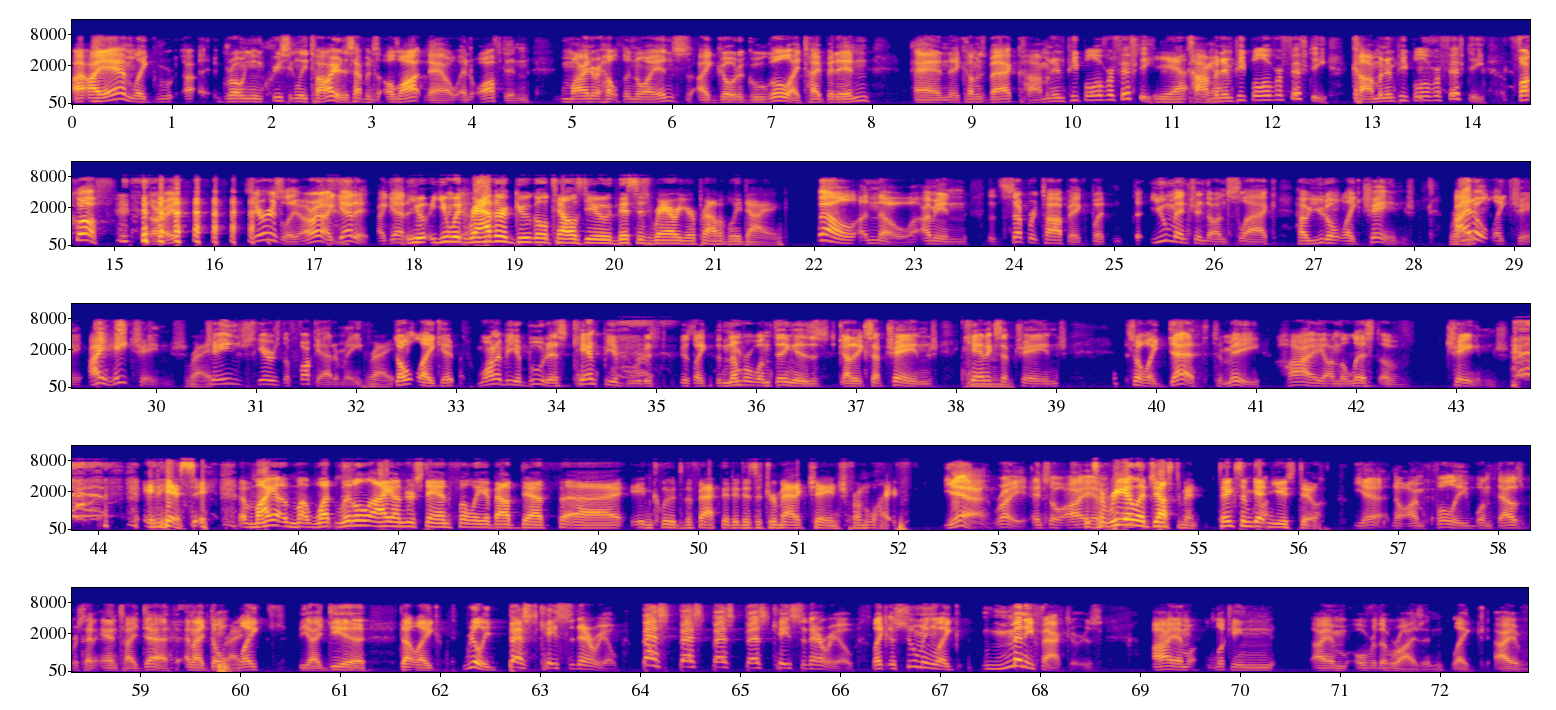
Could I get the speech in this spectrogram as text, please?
I, I am like gr- uh, growing increasingly tired. This happens a lot now and often. Minor health annoyance. I go to Google, I type it in, and it comes back common in people over 50 Yeah. common yeah. in people over 50 common in people over 50 fuck off all right seriously all right i get it i get it You you I would get it. rather Google tells you this is rare, you're probably dying. Well uh, no i mean separate topic but you mentioned on slack how you don't like change. I don't like change. I hate change. Right. change scares the fuck out of me. Right. don't like it. Want to be a buddhist can't be a buddhist because like the number one thing is got to accept change can't Mhm. accept change. So like death to me high on the list of change It is. My, my what little I understand fully about death uh, includes the fact that it is a dramatic change from life. yeah right and so i It's a am real adjustment. Takes some getting used to. Yeah, no, I'm fully 1000% anti-death and I don't Right. like the idea that like really best case scenario, best best best best case scenario, like assuming like many factors, I am looking I am over the horizon. Like I've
